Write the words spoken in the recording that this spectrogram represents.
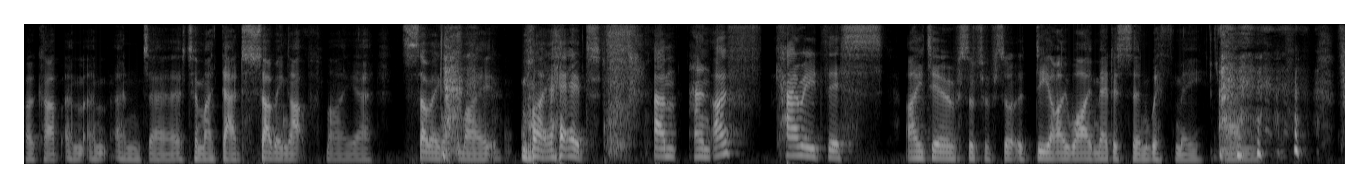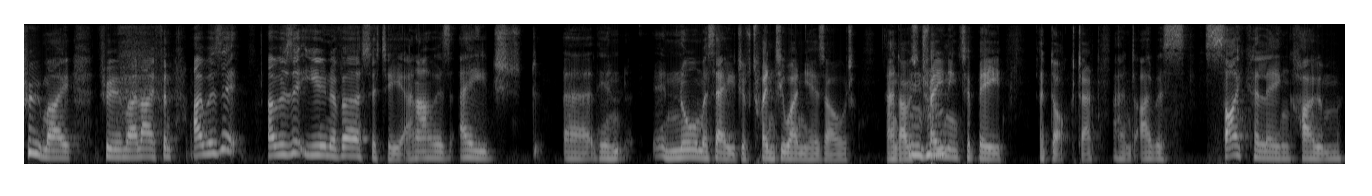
woke up and, and, and uh, to my dad sewing up my uh, sewing up my my head. Um, and I've carried this idea of sort of sort of DIY medicine with me um, through my through my life. And I was at I was at university, and I was aged uh, the en- enormous age of 21 years old, and I was training to be a doctor, and I was cycling home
